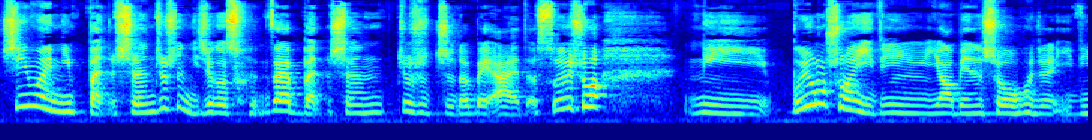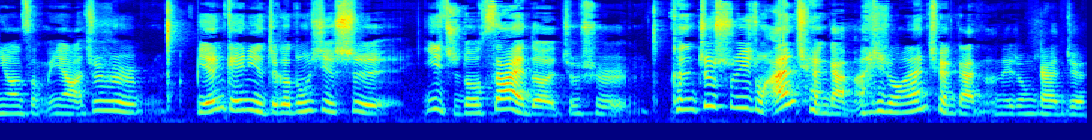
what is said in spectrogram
是因为你本身就是你这个存在本身就是值得被爱的。所以说，你不用说一定要变瘦或者一定要怎么样，就是别人给你这个东西是一直都在的，就是可能就是一种安全感嘛，一种安全感的那种感觉。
